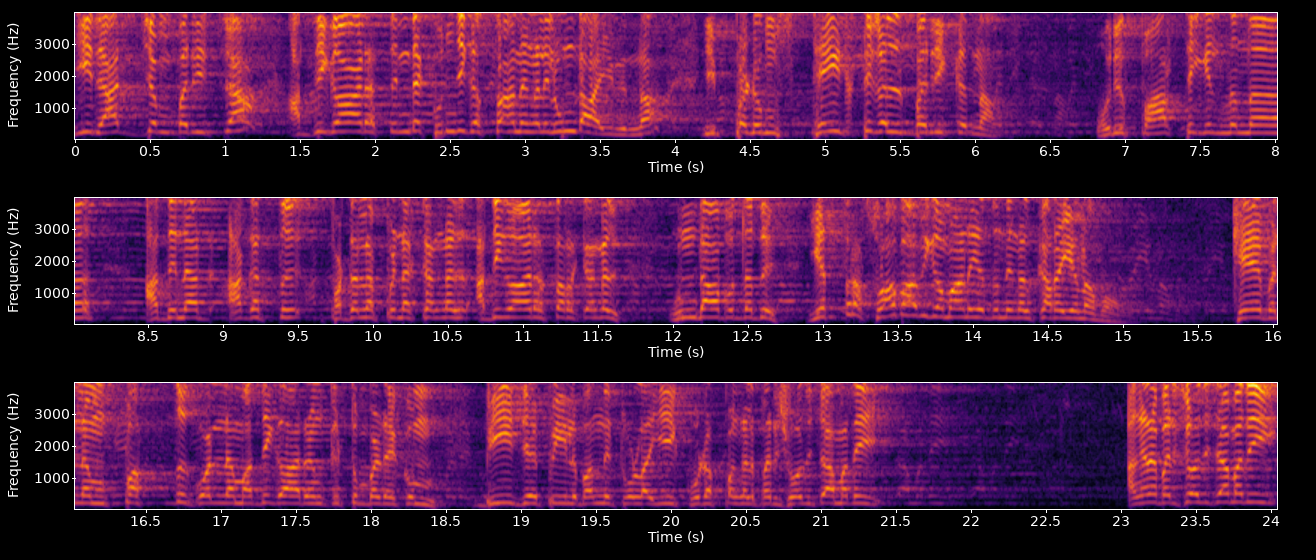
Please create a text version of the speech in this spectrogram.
ഈ രാജ്യം ഭരിച്ച അധികാരത്തിന്റെ കുഞ്ചിക സ്ഥാനങ്ങളിൽ ഉണ്ടായിരുന്ന ഇപ്പോഴും സ്റ്റേറ്റുകൾ ഭരിക്കുന്ന ഒരു പാർട്ടിയിൽ നിന്ന് അതിന അകത്ത് പടലപ്പിണക്കങ്ങൾ അധികാര തർക്കങ്ങൾ ഉണ്ടാവുന്നത് എത്ര സ്വാഭാവികമാണ് എന്ന് നിങ്ങൾക്കറിയണമോ? കേവലം പത്ത് കൊല്ലം അധികാരം കിട്ടുമ്പോഴേക്കും ബി ജെ പിയിൽ വന്നിട്ടുള്ള ഈ കുഴപ്പങ്ങൾ പരിശോധിച്ചാൽ മതി. അങ്ങനെ പരിശോധിച്ചാൽ മതി.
